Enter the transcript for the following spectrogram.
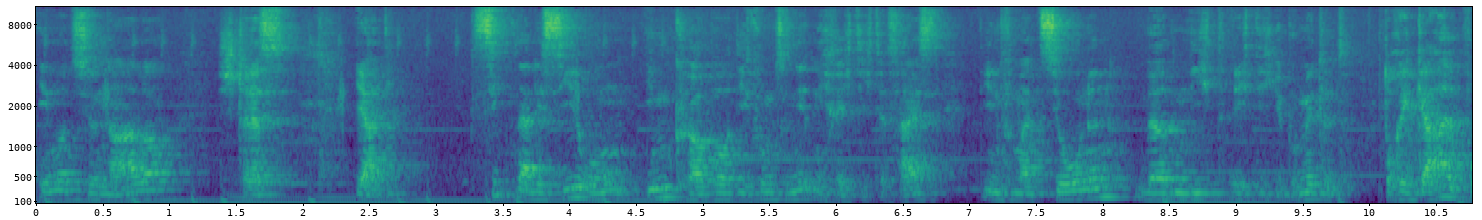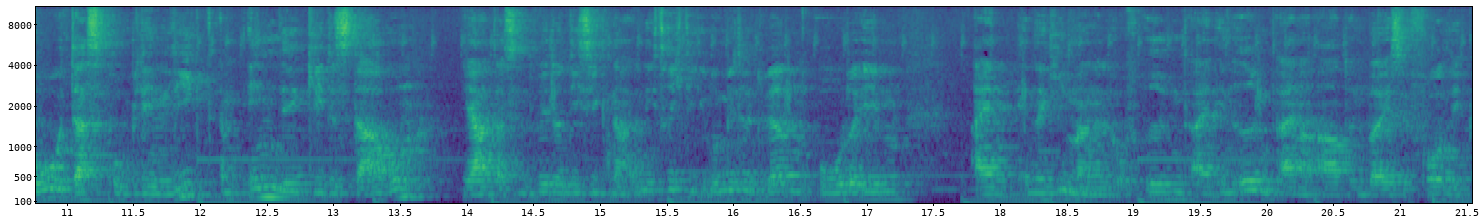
emotionaler Stress. Ja, die Signalisierung im Körper, die funktioniert nicht richtig. Das heißt, die Informationen werden nicht richtig übermittelt. Doch egal, wo das Problem liegt, am Ende geht es darum, ja, dass entweder die Signale nicht richtig übermittelt werden oder eben ein Energiemangel auf irgendein, in irgendeiner Art und Weise vorliegt.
